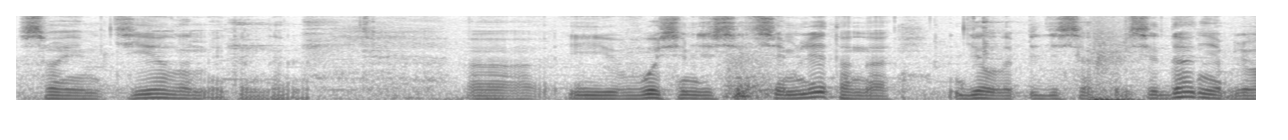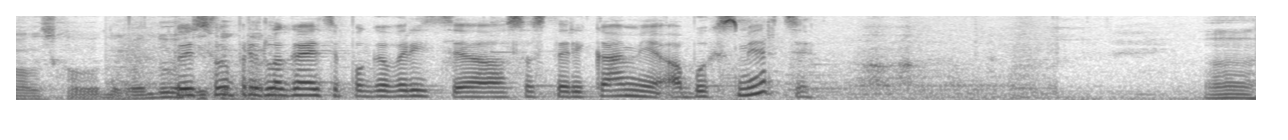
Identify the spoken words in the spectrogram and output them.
своим телом и так далее. Э, И в 87 лет она делала 50 приседаний, обливалась холодной водой. То есть вы далее. предлагаете поговорить э, со стариками об их смерти? А,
